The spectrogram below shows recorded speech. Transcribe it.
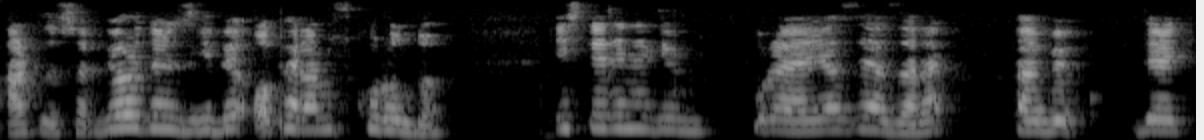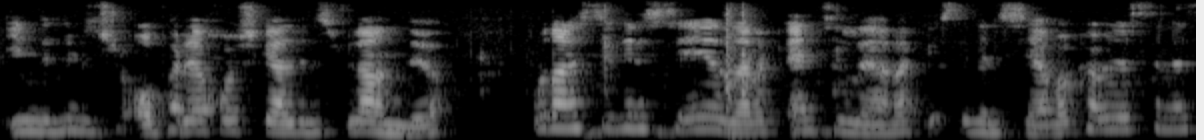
arkadaşlar gördüğünüz gibi operamız kuruldu. İstediğiniz gibi buraya yazı yazarak tabi direkt indirdiğimiz için operaya hoş geldiniz falan diyor. Buradan istediğiniz şeyi yazarak enterlayarak istediğiniz şeye bakabilirsiniz.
